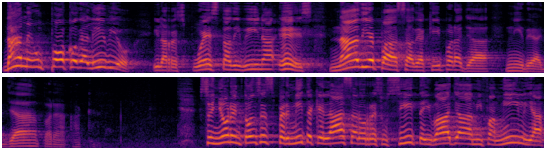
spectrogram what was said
Dame un poco de alivio. Y la respuesta divina es, nadie pasa de aquí para allá, ni de allá para acá. Señor, entonces permite que Lázaro resucite y vaya a mi familia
